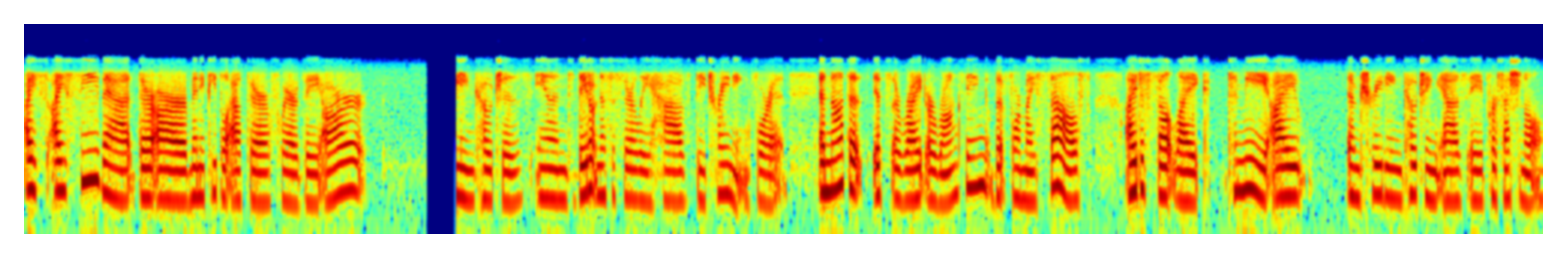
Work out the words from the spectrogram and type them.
I, I see that there are many people out there where they are being coaches and they don't necessarily have the training for it. And not that it's a right or wrong thing, but for myself, I just felt like to me, I am treating coaching as a professional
